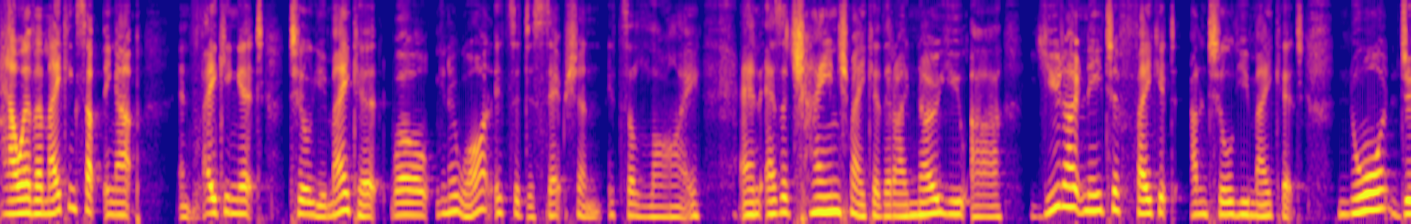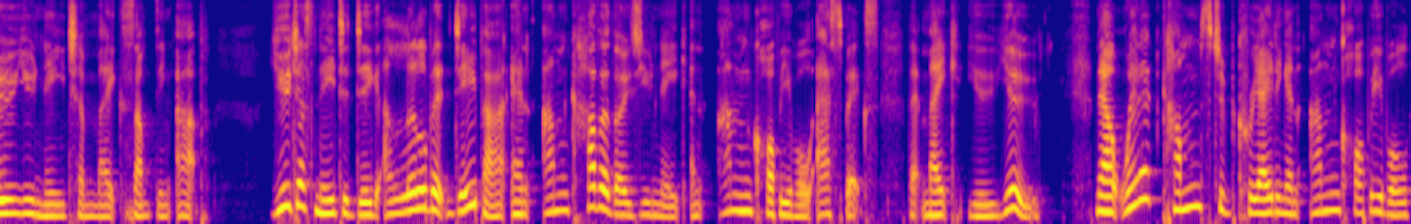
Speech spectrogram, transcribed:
However, making something up and faking it till you make it, well, you know what? It's a deception. It's a lie. And as a change maker that I know you are, you don't need to fake it until you make it, nor do you need to make something up. You just need to dig a little bit deeper and uncover those unique and uncopyable aspects that make you you. Now, when it comes to creating an uncopyable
